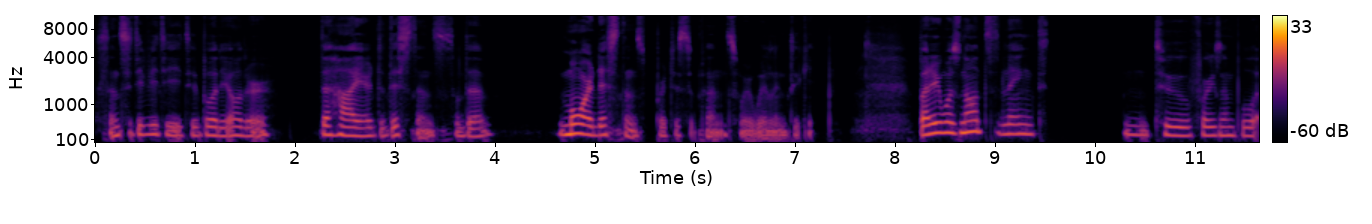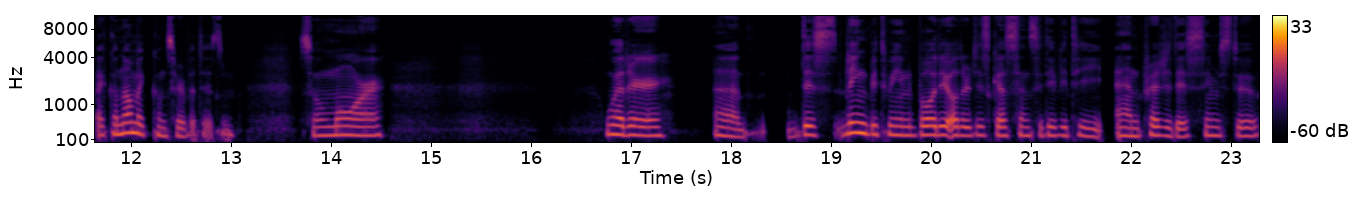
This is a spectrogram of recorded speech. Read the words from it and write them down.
sensitivity to body odor, the higher the distance. So, the more distance participants were willing to keep. But it was not linked to, for example, economic conservatism. So, more whether uh, this link between body odor disgust sensitivity and prejudice seems to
